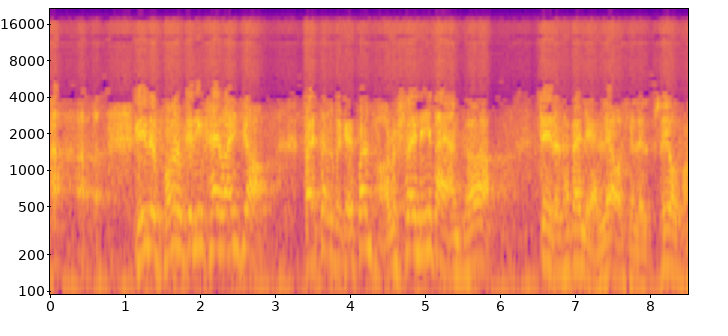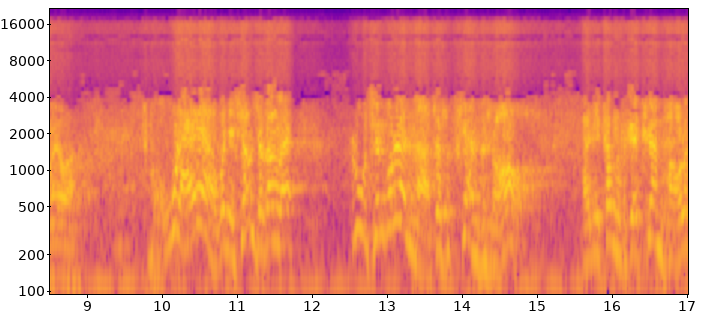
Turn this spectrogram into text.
您这朋友跟您开玩笑，把凳子给翻跑了，摔您一大眼壳。这阵他把脸撂下来了。谁有朋友啊？这不胡来呀！我这想起刚来，陆亲不认呐，这是骗子手，把你凳子给骗跑了，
